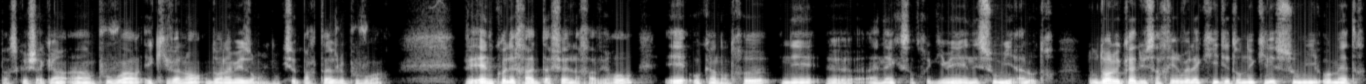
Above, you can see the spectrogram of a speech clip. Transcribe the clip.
parce que chacun a un pouvoir équivalent dans la maison, donc ils se partagent le pouvoir. Vn kolechad tafel et aucun d'entre eux n'est euh, annexe entre guillemets, n'est soumis à l'autre. Donc dans le cas du Sahir Velakit, étant donné qu'il est soumis au maître,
